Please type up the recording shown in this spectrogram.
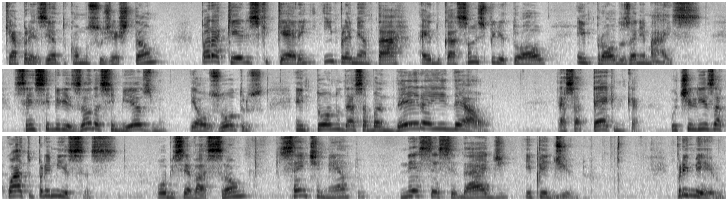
que apresento como sugestão para aqueles que querem implementar a educação espiritual em prol dos animais, sensibilizando a si mesmo e aos outros em torno dessa bandeira ideal. Essa técnica utiliza quatro premissas: observação, sentimento, necessidade e pedido. Primeiro,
